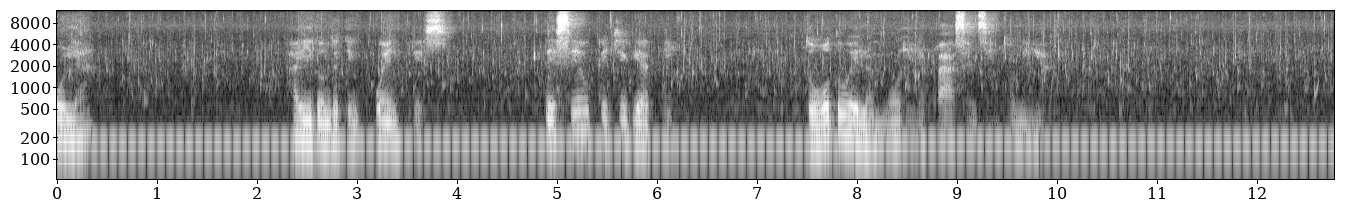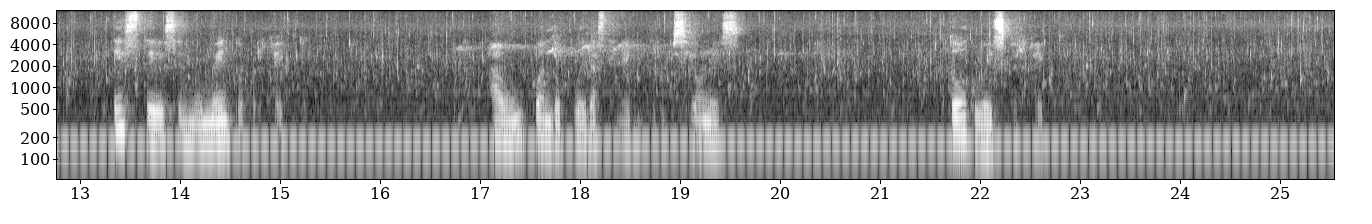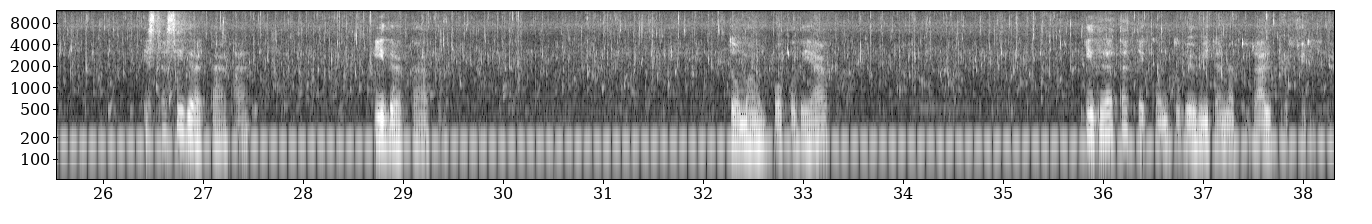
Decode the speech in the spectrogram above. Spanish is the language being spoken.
Hola, ahí donde te encuentres, deseo que llegue a ti todo el amor y la paz en sintonía. Este es el momento perfecto, aun cuando puedas tener interrupciones, todo es perfecto. ¿Estás hidratada? Hidratado. Toma un poco de agua. Hidrátate con tu bebida natural preferida.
